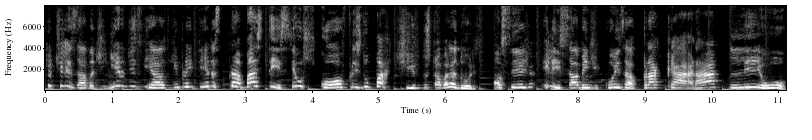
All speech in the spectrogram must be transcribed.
que utilizava dinheiro desviado de empreiteiras para abastecer os cofres do Partido dos Trabalhadores. Ou seja, eles sabem de coisa pra caralho.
